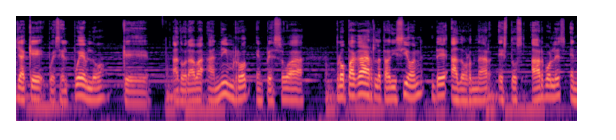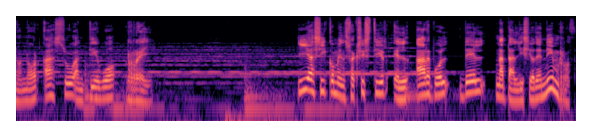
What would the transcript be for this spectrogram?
ya que pues el pueblo que adoraba a Nimrod empezó a propagar la tradición de adornar estos árboles en honor a su antiguo rey. Y así comenzó a existir el árbol del natalicio de Nimrod.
